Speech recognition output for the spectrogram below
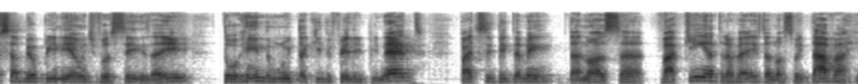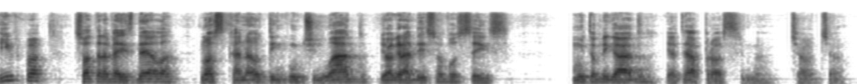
saber a opinião de vocês aí. Tô rindo muito aqui do Felipe Neto. Participem também da nossa vaquinha através da nossa oitava rifa. Só através dela, nosso canal tem continuado. Eu agradeço a vocês. Muito obrigado e até a próxima. Tchau, tchau.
